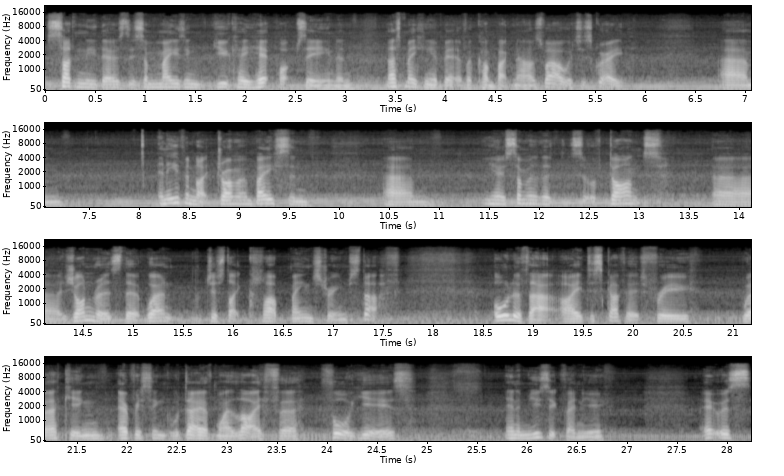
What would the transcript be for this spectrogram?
suddenly there's this amazing UK hip hop scene, and that's making a bit of a comeback now as well, which is great. Um, and even like drum and bass, and um, you know some of the sort of dance uh, genres that weren't just like club mainstream stuff. All of that I discovered through working every single day of my life for four years in a music venue it was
